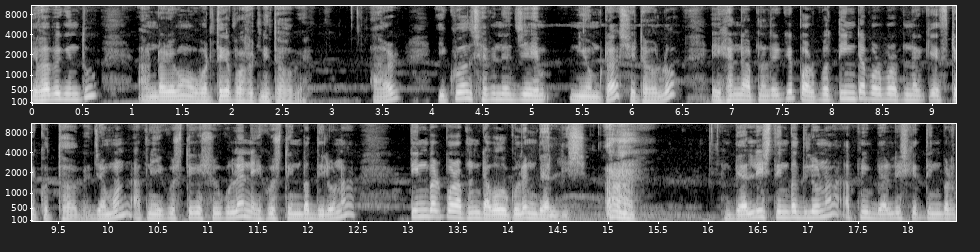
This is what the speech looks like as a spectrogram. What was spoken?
এভাবে কিন্তু আন্ডার এবং ওভার থেকে প্রফিট নিতে হবে। আর ইকুয়াল সেভেনের যে নিয়মটা, সেটা হলো এখানে আপনাদেরকে পরপর তিনটা পরপর আপনাকে স্টেক করতে হবে। যেমন আপনি একুশ থেকে শুরু করলেন, একুশ তিনবার দিল না, তিনবার পর আপনি ডাবল করলেন বিয়াল্লিশ। বিয়াল্লিশ তিনবার দিল না, আপনি বিয়াল্লিশকে তিনবার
